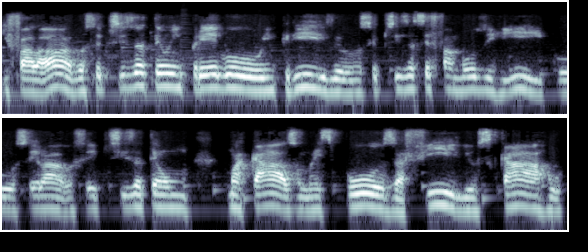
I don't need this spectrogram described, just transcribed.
Que fala, ah, você precisa ter um emprego incrível, você precisa ser famoso e rico, sei lá, você precisa ter um, uma casa, uma esposa, filhos, carro.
